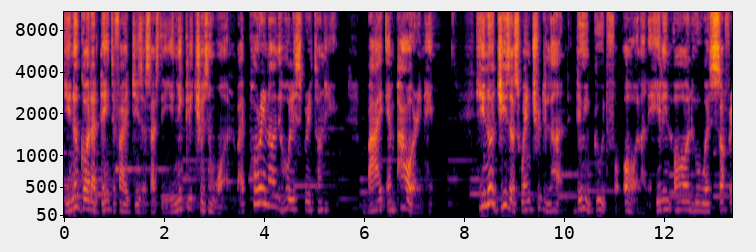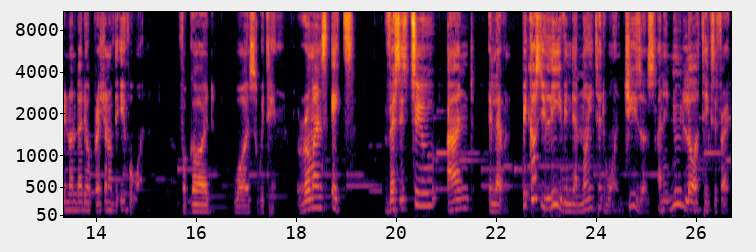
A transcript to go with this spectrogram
Do you know God identified Jesus as the uniquely chosen one by pouring out the Holy Spirit on him, by empowering him? You know, Jesus went through the land doing good for all and healing all who were suffering under the oppression of the evil one, for God was with him. Romans 8, verses 2 and 11. Because you live in the anointed one, Jesus, and a new law takes effect.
